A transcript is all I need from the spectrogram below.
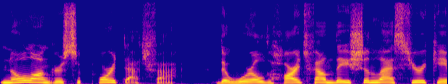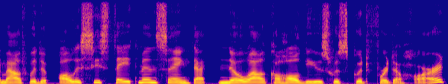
no longer support that fact. The World Heart Foundation last year came out with a policy statement saying that no alcohol use was good for the heart.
